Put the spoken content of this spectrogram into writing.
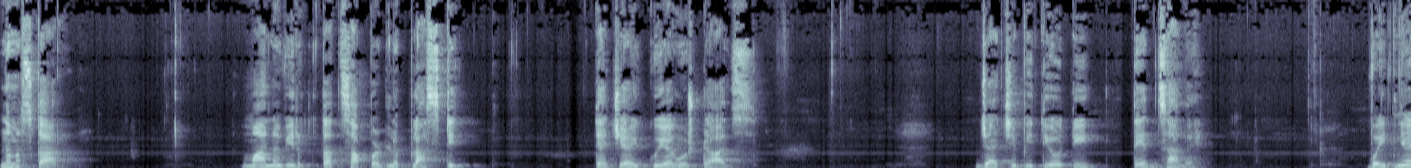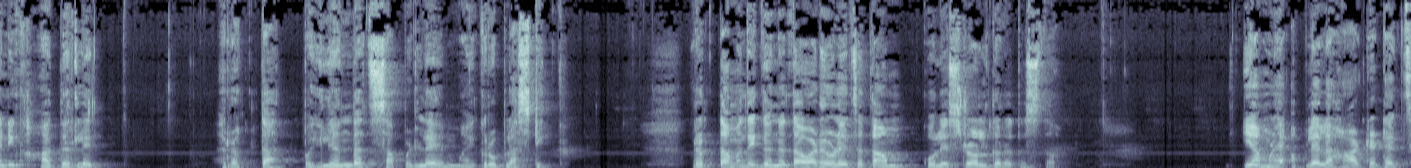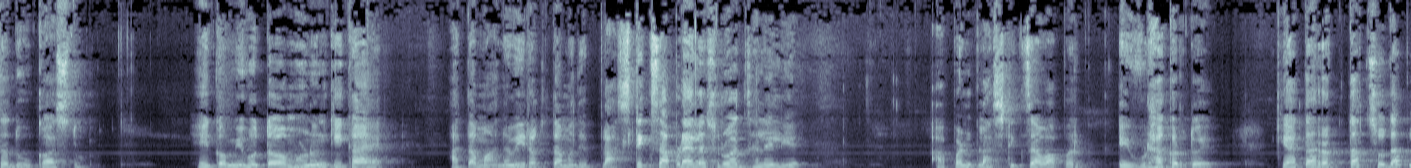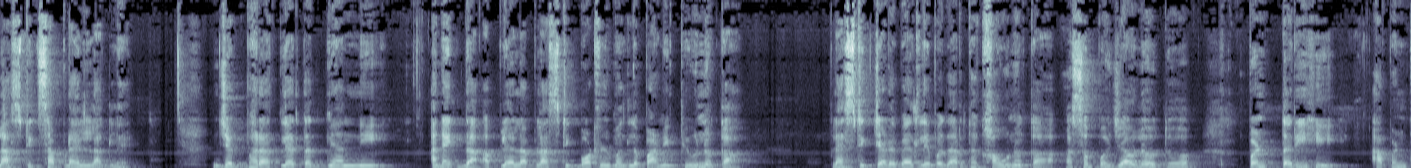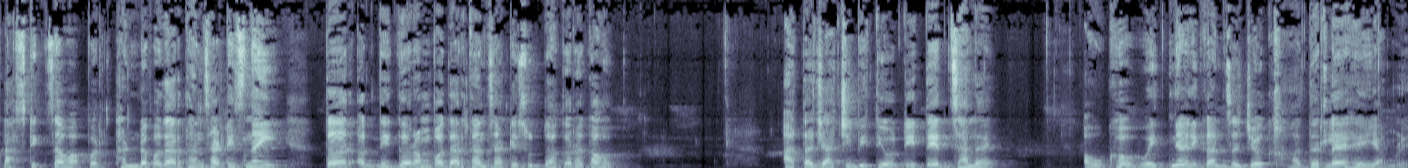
नमस्कार. मानवी रक्तात सापडलं प्लास्टिक? त्याची ऐकूया गोष्ट आज. ज्याची भीती होती तेच झालंय. वैज्ञानिक हादरलेत. रक्तात पहिल्यांदाच सापडलंय मायक्रोप्लास्टिक रक्तामध्ये घनता वाढवण्याचं काम कोलेस्ट्रॉल करत असतं. यामुळे आपल्याला हार्ट अटॅकचा धोका असतो. हे कमी होतं म्हणून की काय? आता मानवी रक्तामध्ये प्लास्टिक सापडायला सुरुवात झालेली आहे. आपण प्लास्टिकचा वापर एवढा करतो आहे की आता रक्तात सुद्धा प्लास्टिक सापडायला लागलं आहे जगभरातल्या तज्ज्ञांनी अनेकदा आपल्याला प्लास्टिक बॉटलमधलं पाणी पिऊ नका प्लॅस्टिकच्या डब्यातले पदार्थ खाऊ नका असं बजावलं होतं पण तरीही आपण प्लास्टिकचा वापर थंड पदार्थांसाठीच नाही तर अगदी गरम पदार्थांसाठी सुद्धा करत आहोत. आता ज्याची भीती होती तेच झालंय. अवघं वैज्ञानिकांचं जग हादरलं आहे यामुळे.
